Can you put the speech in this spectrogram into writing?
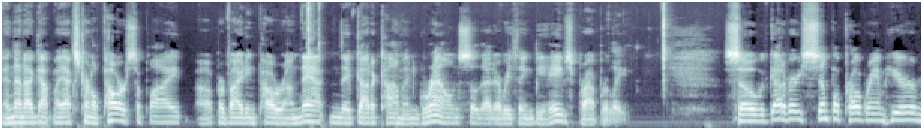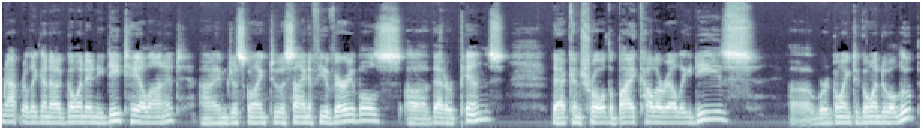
and then I got my external power supply uh, providing power on that, and they've got a common ground so that everything behaves properly. So we've got a very simple program here. I'm not really going to go into any detail on it. I'm just going to assign a few variables uh, that are pins that control the bicolor LEDs. Uh, we're going to go into a loop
